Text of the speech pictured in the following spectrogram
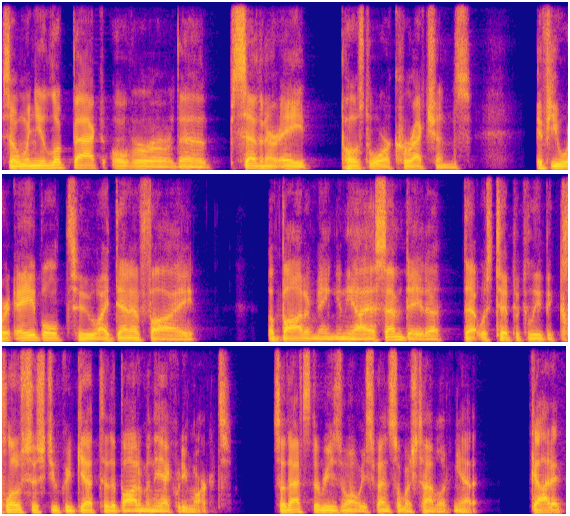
So when you look back over the seven or eight post-war corrections, if you were able to identify a bottoming in the ISM data, that was typically the closest you could get to the bottom in the equity markets. So that's the reason why we spend so much time looking at it. Got it.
